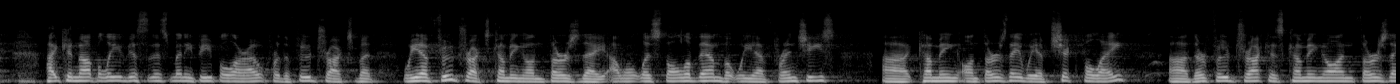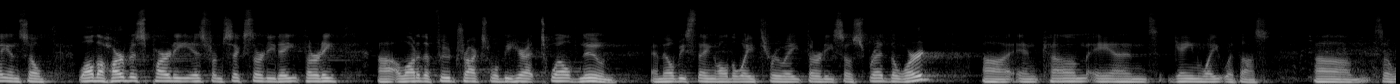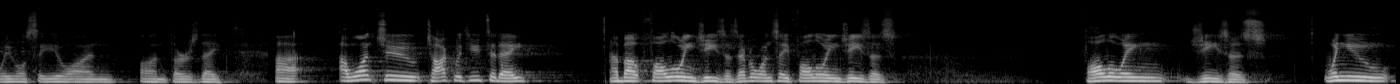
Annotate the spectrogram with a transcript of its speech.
I cannot believe this, this many people are out for the food trucks. But we have food trucks coming on Thursday. I won't list all of them, but we have Frenchies uh, coming on Thursday. We have Chick fil A. Uh, their food truck is coming on Thursday. And so while the harvest party is from 6:30 to 8:30, uh, a lot of the food trucks will be here at 12 noon, and they'll be staying all the way through 8:30. So spread the word uh, and come and gain weight with us. Um, so we will see you on on Thursday. Uh, I want to talk with you today about following Jesus. Everyone say following Jesus. Following Jesus. When you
